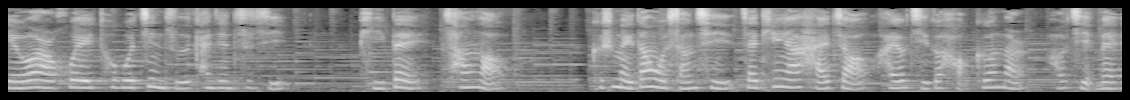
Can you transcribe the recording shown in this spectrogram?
也偶尔会透过镜子看见自己疲惫苍老。可是每当我想起在天涯海角还有几个好哥们儿、好姐妹，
